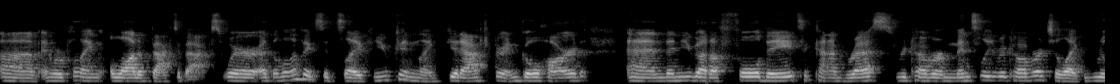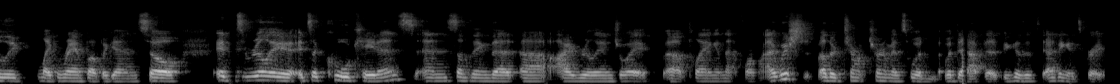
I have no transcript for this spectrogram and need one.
um, and we're playing a lot of back to backs. Where at the Olympics, it's like you can like get after it and go hard, and then you got a full day to kind of rest, recover, mentally recover to like really like ramp up again. So it's really it's a cool cadence and something that uh, I really enjoy uh, playing in that format. I wish other tournaments would, would adapt it because it's I think it's great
